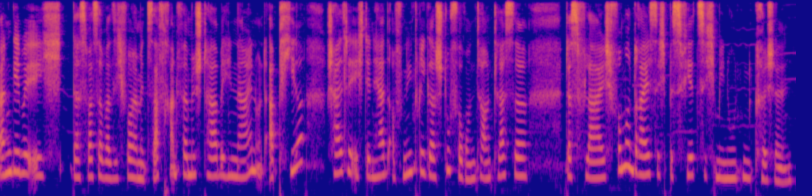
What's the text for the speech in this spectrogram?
Dann gebe ich das Wasser, was ich vorher mit Safran vermischt habe, hinein und ab hier schalte ich den Herd auf niedriger Stufe runter und lasse das Fleisch 35 bis 40 Minuten köcheln.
